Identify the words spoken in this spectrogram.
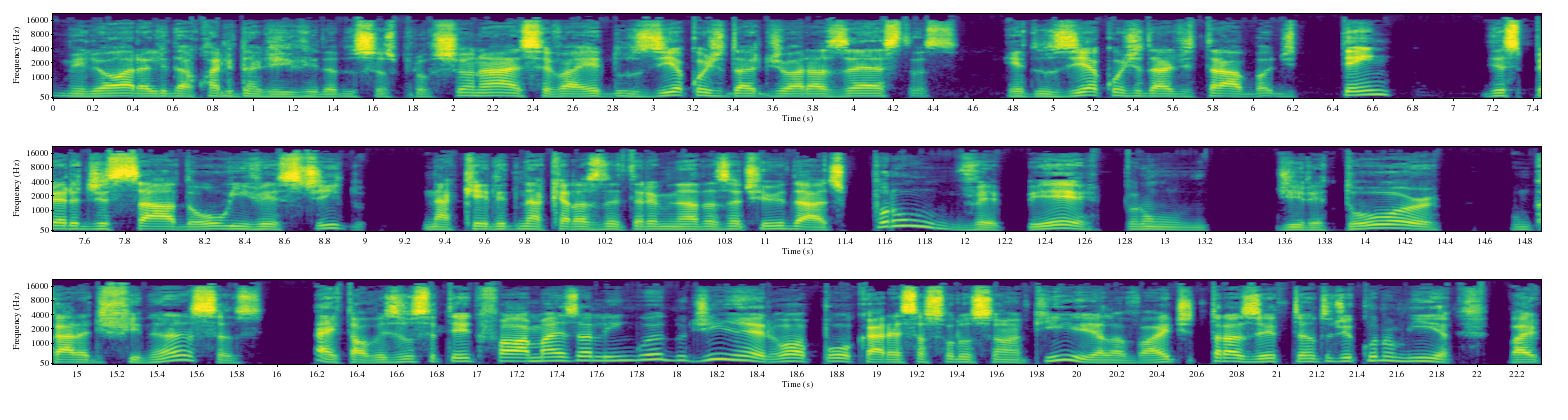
melhora ali da qualidade de vida dos seus profissionais, você vai reduzir a quantidade de horas extras, reduzir a quantidade de trabalho, de tempo desperdiçado ou investido naquele, naquelas determinadas atividades. Por um VP, por um diretor, um cara de finanças, aí talvez você tenha que falar mais a língua do dinheiro. Ó, pô, cara, essa solução aqui, ela vai te trazer tanto de economia, vai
